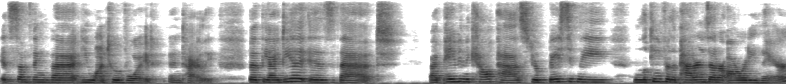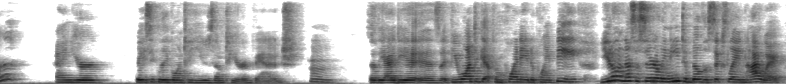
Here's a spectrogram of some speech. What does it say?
it's something that you want to avoid entirely. But the idea is that by paving the cow paths, you're basically looking for the patterns that are already there and you're basically going to use them to your advantage. Hmm. So the idea is if you want to get from point A to point B, you don't necessarily need to build a six lane highway.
